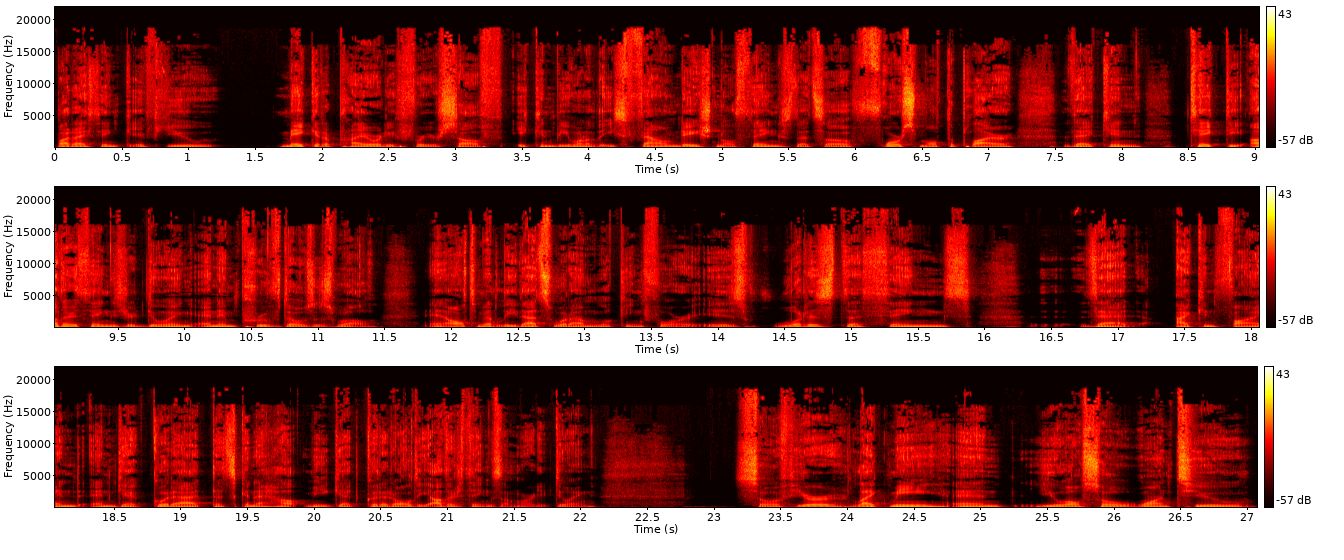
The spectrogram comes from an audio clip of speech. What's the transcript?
But I think if you make it a priority for yourself. It can be one of these foundational things that's a force multiplier that can take the other things you're doing and improve those as well. And ultimately, that's what I'm looking for is what is the things that I can find and get good at that's going to help me get good at all the other things I'm already doing. So if you're like me and you also want to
